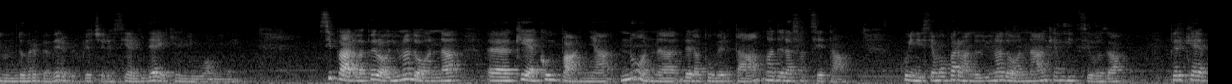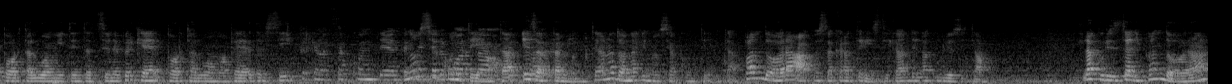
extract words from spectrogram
mm, dovrebbe avere per piacere sia agli dei che agli uomini. Si parla però di una donna eh, che è compagna non della povertà ma della sazietà. Quindi stiamo parlando di una donna anche ambiziosa. Perché porta l'uomo in tentazione? Perché porta l'uomo a perdersi? Perché non si accontenta. Non si accontenta, esattamente, è una donna che non si accontenta. Pandora ha questa caratteristica della curiosità. La curiosità di Pandora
